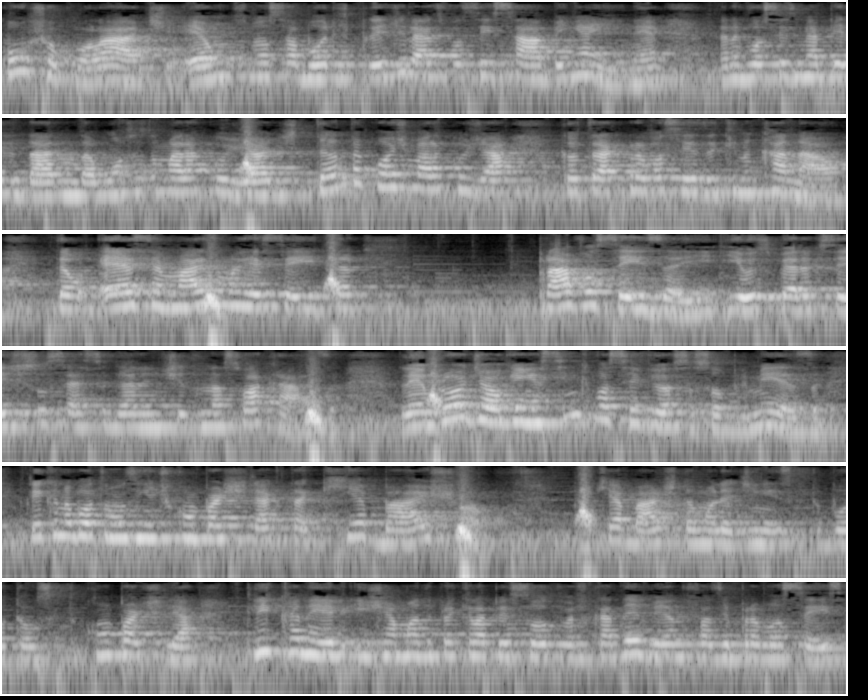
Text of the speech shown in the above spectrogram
com chocolate é um dos meus sabores prediletos, vocês sabem aí, né? Então, vocês me apelidaram apelidaram da moça do maracujá, de tanta coisa de maracujá que eu trago pra vocês aqui no canal. Então essa é mais uma receita pra vocês aí e eu espero que seja sucesso garantido na sua casa. Lembrou de alguém assim que você viu essa sobremesa? Clica no botãozinho de compartilhar que tá aqui abaixo, ó. Aqui abaixo, dá uma olhadinha escrito botão escrito compartilhar, clica nele e já manda para aquela pessoa que vai ficar devendo fazer para vocês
